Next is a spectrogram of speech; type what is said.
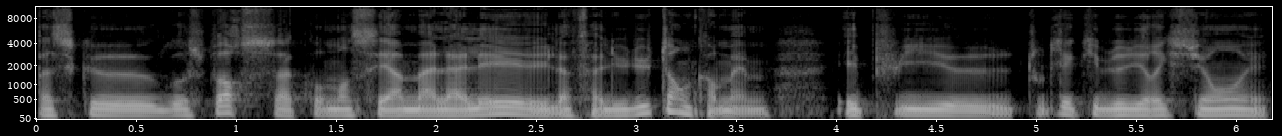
parce que Gosport, ça a commencé à mal aller. Il a fallu du temps quand même. Et puis, euh, toute l'équipe de direction est,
